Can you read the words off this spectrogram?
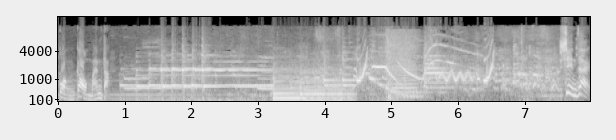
广告满档。现在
